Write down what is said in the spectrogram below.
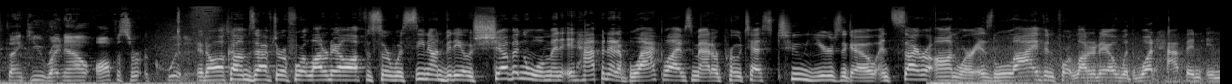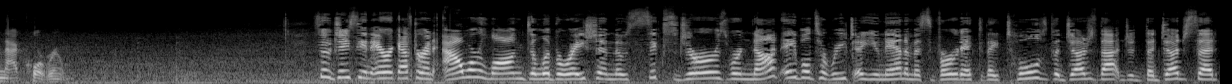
thank you. Right now, officer acquitted. It all comes after a Fort Lauderdale officer was seen on video shoving a woman. It happened at a Black Lives Matter protest two years ago. And Syra Onwer is live in Fort Lauderdale with what happened in that courtroom. So, Jacey and Eric, after an hour long deliberation, those six jurors were not able to reach a unanimous verdict. They told the judge that. The judge said,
